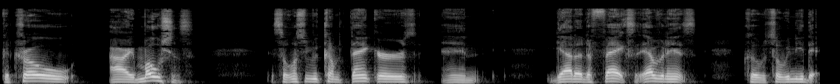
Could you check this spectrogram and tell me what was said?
control our emotions. So once we become thinkers and gather the facts, evidence, cause, so we need the,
